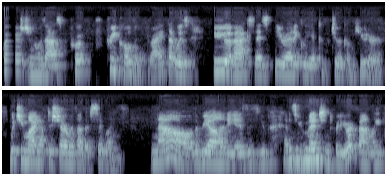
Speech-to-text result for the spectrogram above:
question was asked pre COVID, right? That was do you have access theoretically to a computer, which you might have to share with other siblings? Now, the reality is, as you as you mentioned for your family,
